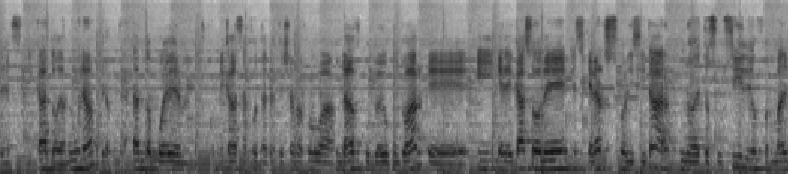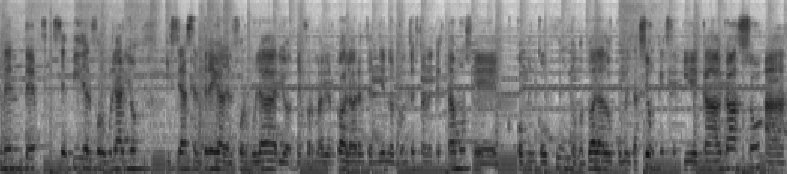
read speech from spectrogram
del sindicato de ANUNA, pero mientras tanto pueden comunicarse a jcastellano.undab.edu.ar eh, y en el caso de querer solicitar uno de estos subsidios formalmente, se pide el formulario y se hace entrega del formulario de forma virtual, ahora entendiendo el contexto en el que estamos, eh, en conjunto con toda la documentación que se pide en cada caso, a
